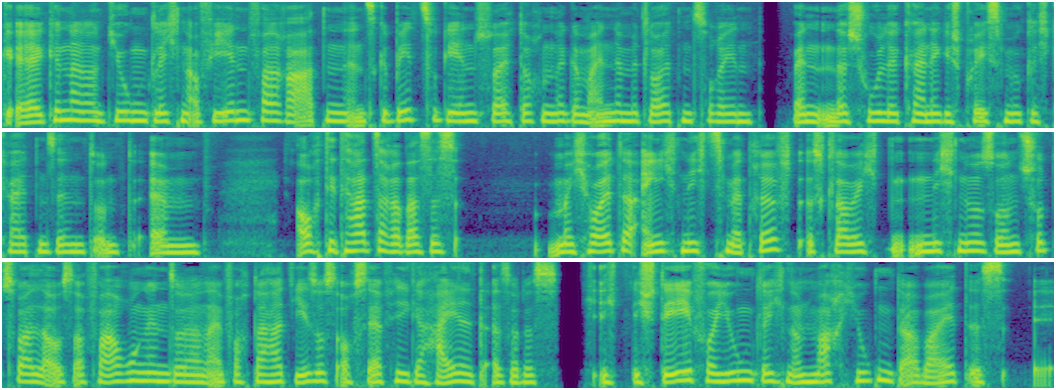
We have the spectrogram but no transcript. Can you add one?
äh, Kindern und Jugendlichen auf jeden Fall raten, ins Gebet zu gehen, vielleicht auch in der Gemeinde mit Leuten zu reden, wenn in der Schule keine Gesprächsmöglichkeiten sind. Und ähm, auch die Tatsache, dass es mich heute eigentlich nichts mehr trifft, ist, glaube ich, nicht nur so ein Schutzwall aus Erfahrungen, sondern einfach, da hat Jesus auch sehr viel geheilt. Also das, ich, ich stehe vor Jugendlichen und mache Jugendarbeit. Ist äh,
